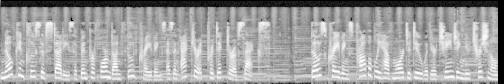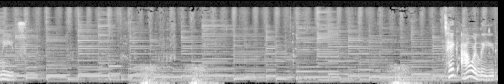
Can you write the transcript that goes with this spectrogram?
no conclusive studies have been performed on food cravings as an accurate predictor of sex. Those cravings probably have more to do with your changing nutritional needs. Take our lead.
